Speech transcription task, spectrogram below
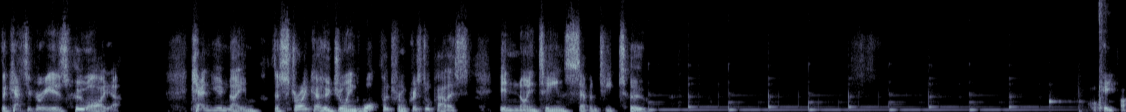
the category is Who Are You? Can you name the striker who joined Watford from Crystal Palace in 1972? Keeper.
